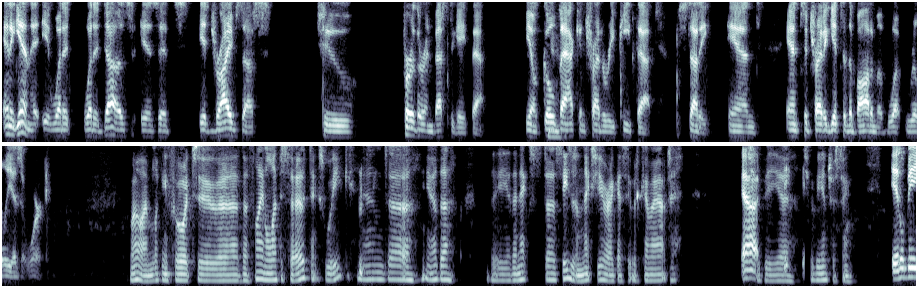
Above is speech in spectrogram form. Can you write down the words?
and again, it, it, what it what it does is it it drives us to further investigate that. You know, go back and try to repeat that study and and to try to get to the bottom of what really is at work. Well, I'm looking forward to uh, the final episode next week, hmm. and uh, you know the the the next uh, season next year. I guess it would come out. Yeah, should be uh, should be interesting. It'll be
